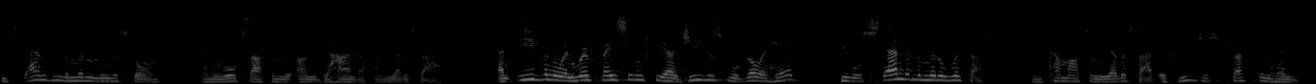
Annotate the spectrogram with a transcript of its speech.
he stands in the middle in the storm, and he walks out on the, on, behind us on the other side. And even when we're facing fear, Jesus will go ahead, he will stand in the middle with us, and come out on the other side if we just trust in Him.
